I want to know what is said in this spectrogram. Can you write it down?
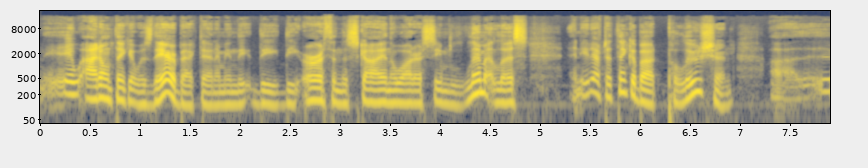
it, I don't think it was there back then. I mean, the, the the earth and the sky and the water seemed limitless, and you'd have to think about pollution. Uh,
